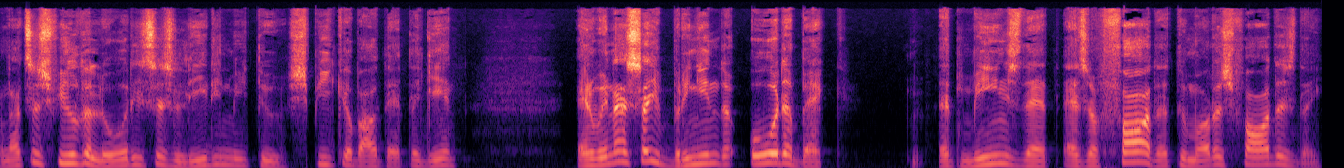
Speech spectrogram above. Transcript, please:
and I just feel the Lord is just leading me to speak about that again. And when I say bringing the order back, it means that as a father, tomorrow's Father's Day.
